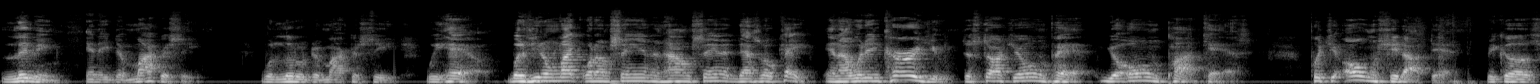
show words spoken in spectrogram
living in a democracy. What little democracy we have. But if you don't like what I'm saying and how I'm saying it, that's okay. And I would encourage you to start your own path, your own podcast. Put your own shit out there because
